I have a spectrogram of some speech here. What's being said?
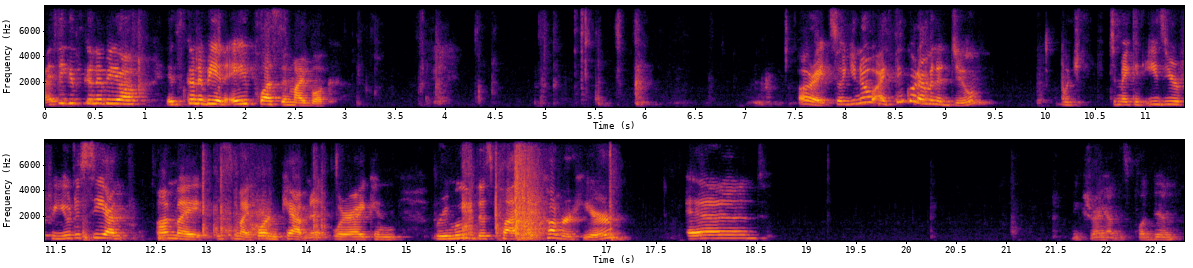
I think it's gonna be a it's gonna be an A plus in my book. All right, so you know, I think what I'm gonna do, which to make it easier for you to see, I'm on my this is my horn cabinet where I can remove this plastic cover here and make sure I have this plugged in.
